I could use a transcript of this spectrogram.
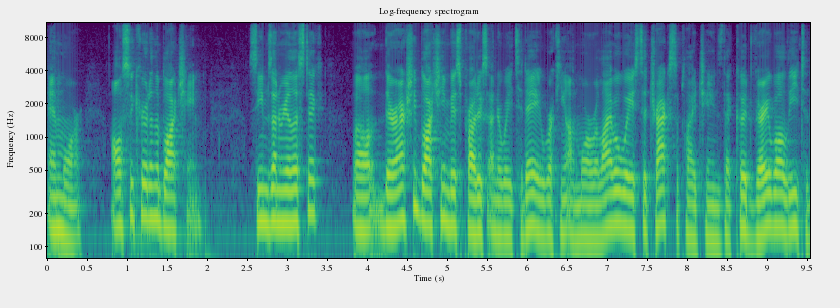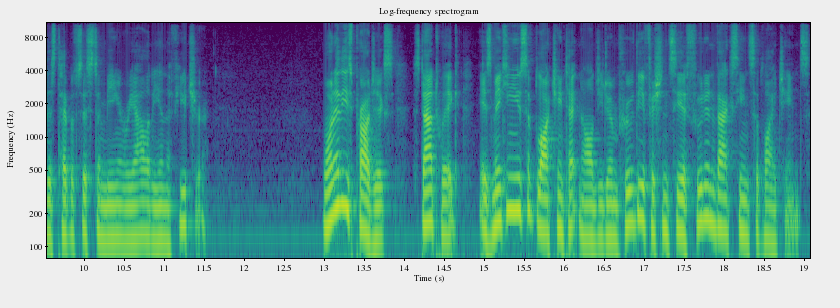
and more, all secured on the blockchain. Seems unrealistic? Well, there are actually blockchain based projects underway today working on more reliable ways to track supply chains that could very well lead to this type of system being a reality in the future. One of these projects, Statwig, is making use of blockchain technology to improve the efficiency of food and vaccine supply chains.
